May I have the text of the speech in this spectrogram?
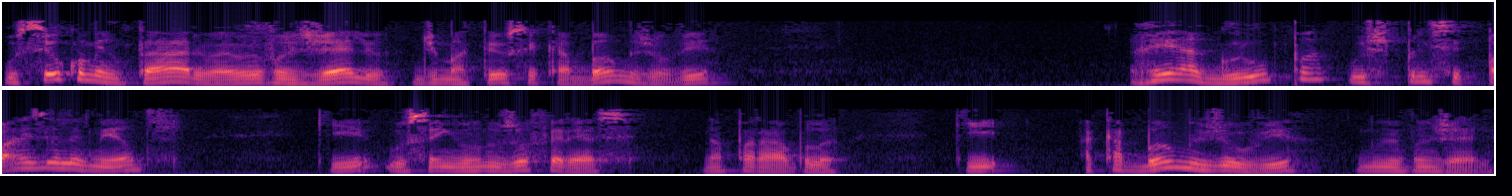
o seu comentário ao Evangelho de Mateus que acabamos de ouvir reagrupa os principais elementos que o Senhor nos oferece na parábola que acabamos de ouvir no Evangelho.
